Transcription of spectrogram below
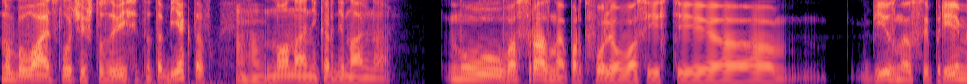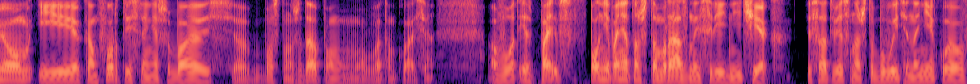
ну, бывают случаи, что зависит от объектов, Мгм. но она не кардинальная. Ну, у вас разное портфолио, у вас есть и э, бизнес, и премиум, и комфорт, если я не ошибаюсь, э, Бостон же, да, по-моему, в этом классе. Вот, и по- вполне понятно, что там разный средний чек, и, соответственно, чтобы выйти на некую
